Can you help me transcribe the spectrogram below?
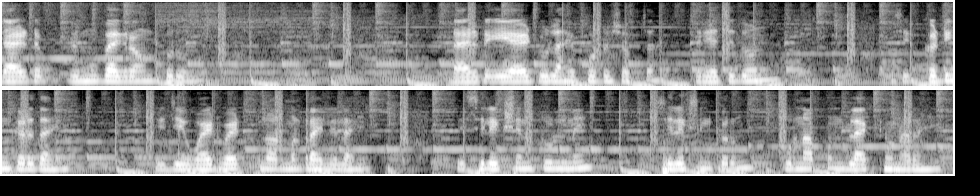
डायरेक्ट रिमूव्ह बॅकग्राऊंड करून डायरेक्ट ए आय टूल आहे फोटोशॉपचा तर याचे दोन असे कटिंग करत आहे. ते जे व्हाईट व्हाईट नॉर्मल राहिलेलं आहे ते सिलेक्शन टूलने सिलेक्शन करून पूर्ण आपण ब्लॅक ठेवणार आहे.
